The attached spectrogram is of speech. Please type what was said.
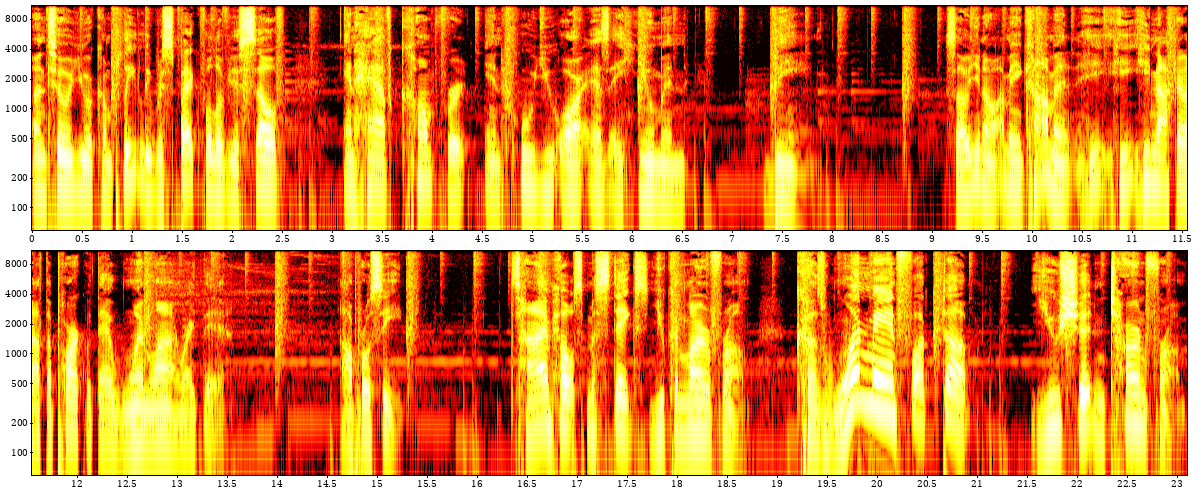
until you are completely respectful of yourself and have comfort in who you are as a human being. So you know, I mean, Common he he he knocked it out the park with that one line right there. I'll proceed. Time helps mistakes you can learn from, cause one man fucked up, you shouldn't turn from.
